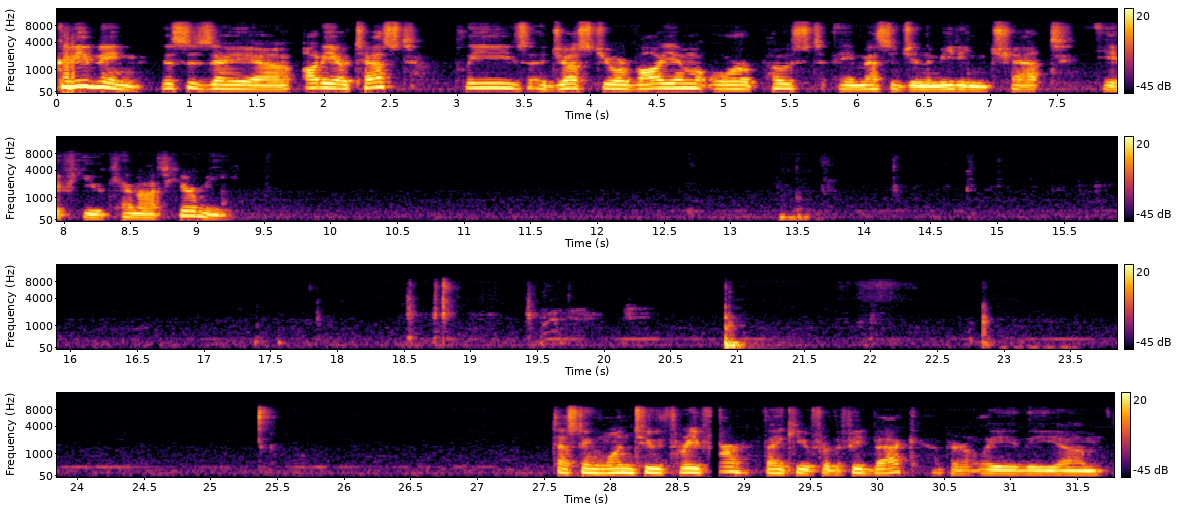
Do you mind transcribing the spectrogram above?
Good evening. This is a uh, audio test. Please adjust your volume or post a message in the meeting chat if you cannot hear me. Testing one, two, three, four. Thank you for the feedback. Apparently, the um,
